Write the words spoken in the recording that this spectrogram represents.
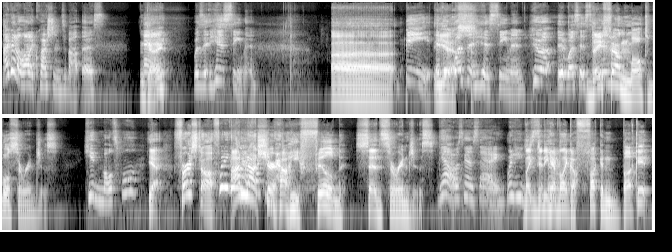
I got a lot of questions about this. Okay. A, was it his semen? Uh, B. If Yes. it wasn't his semen, who it was his. they semen? found multiple syringes. he had multiple. Yeah. First off, What do you I'm not fucking- sure how he filled said syringes. Yeah, I was gonna say. What did he Like, did he have like a fucking bucket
